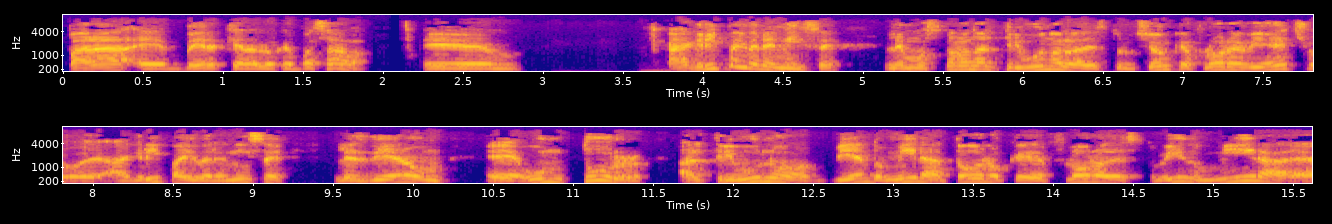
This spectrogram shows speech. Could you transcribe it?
para ver qué era lo que pasaba. Agripa y Berenice le mostraron al tribuno la destrucción que Flor había hecho. Eh, Agripa y Berenice les dieron eh, un tour al tribuno viendo, mira todo lo que Flor ha destruido, mira, eh,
